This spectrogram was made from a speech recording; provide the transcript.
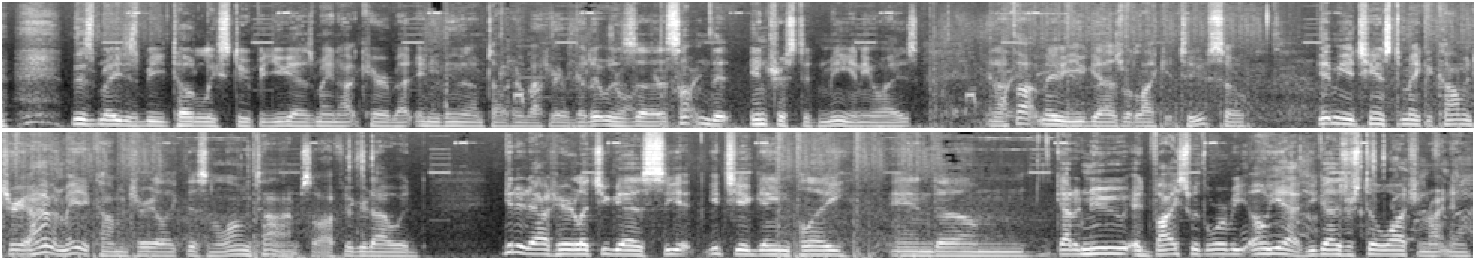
this may just be totally stupid. You guys may not care about anything that I'm talking about here, but it was uh, something that interested me, anyways, and I thought maybe you guys would like it too. So, give me a chance to make a commentary. I haven't made a commentary like this in a long time, so I figured I would get it out here, let you guys see it, get you a gameplay, and um, got a new advice with Orvie. Oh yeah, if you guys are still watching right now,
